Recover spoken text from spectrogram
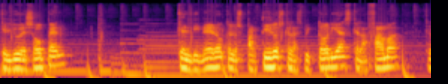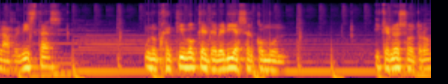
que el US Open, que el dinero, que los partidos, que las victorias, que la fama, que las revistas. Un objetivo que debería ser común y que no es otro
